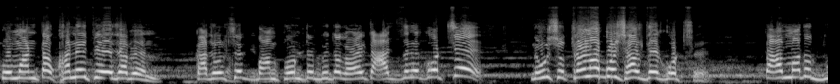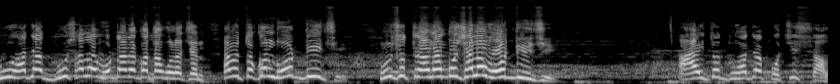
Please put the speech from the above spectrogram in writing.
প্রমাণটা ওখানেই পেয়ে যাবেন। কাজল শেখ বামফ্রন্টের বিরুদ্ধে লড়াইটা আজ থেকে করছে উনিশশো তিরানব্বই সাল থেকে করছে? তার মাত্র দু হাজার দু সালে ভোটারের কথা বলেছেন। আমি তখন ভোট দিয়েছি। উনিশশো তিরানব্বই সালেও ভোট দিয়েছি। আজ তো দু হাজার পঁচিশ সাল।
